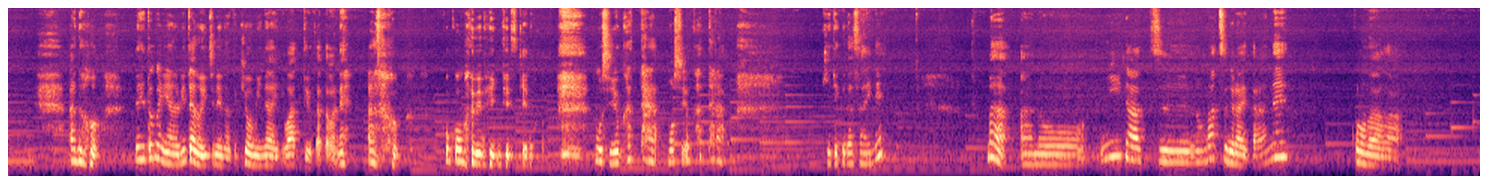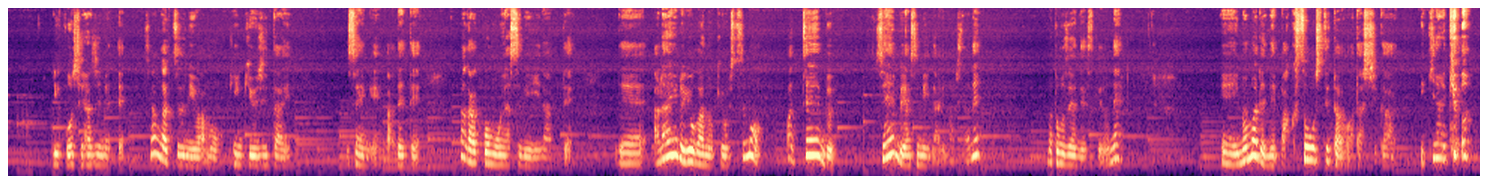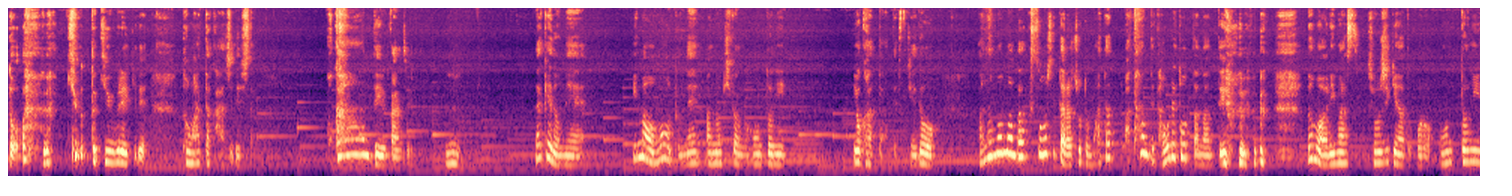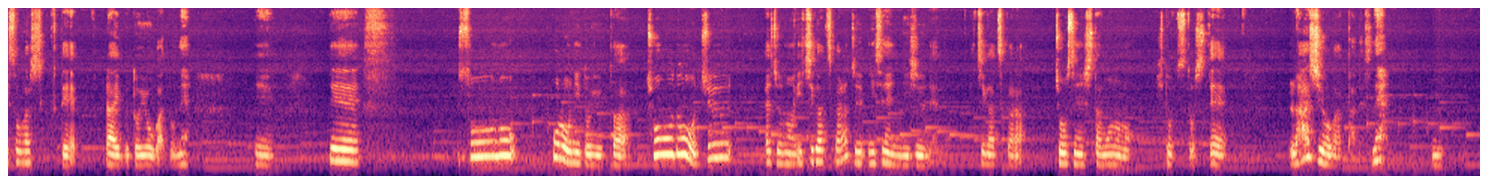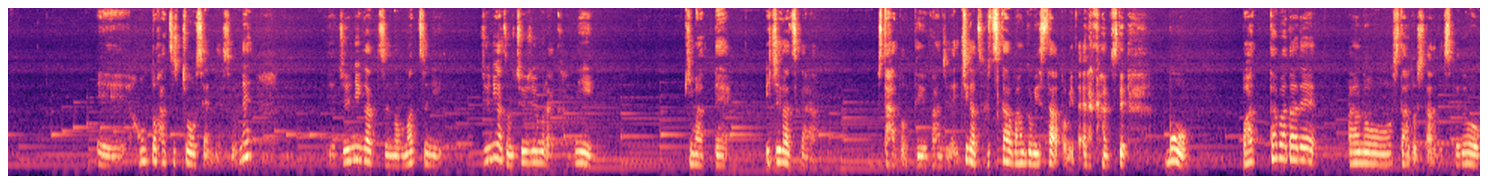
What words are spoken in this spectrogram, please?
あのね、特にあのリタの1年なんて興味ないわっていう方はねあのここまででいいんですけどもしよかったらもしよかったら聞いてくださいね。まああの2月の末ぐらいからねコロナが流行し始めて3月にはもう緊急事態宣言が出て、まあ、学校もお休みになってであらゆるヨガの教室も、まあ、全部全部休みになりましたね。まあ、当然ですけどね。えー、今までね、爆走してた私が、いきなりキュッと キュッと急ブレーキで止まった感じでした。ポカーンっていう感じ。うん。だけどね、今思うとね、あの期間が本当に良かったんですけど、あのまま爆走してたらちょっとまたパタンって倒れとったなっていう のもあります。正直なところ。本当に忙しくて、ライブとヨガとね。えー、でその頃にというかちょうど10あその1月から2020年の1月から挑戦したものの一つとしてラジオがあったんですね。えー、本当初挑戦ですよね。12月の末に12月の中旬ぐらいかに決まって1月からスタートっていう感じで1月2日番組スタートみたいな感じでもうバッタバタであのスタートしたんですけど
